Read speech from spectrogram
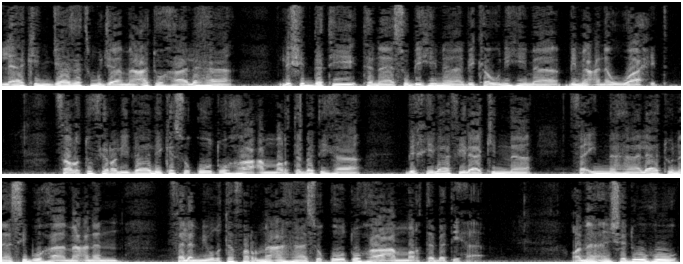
لكن جازت مجامعتها لها لشدة تناسبهما بكونهما بمعنى واحد فاغتفر لذلك سقوطها عن مرتبتها بخلاف لكن فإنها لا تناسبها معنى فلم يغتفر معها سقوطها عن مرتبتها. وما أنشدوه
